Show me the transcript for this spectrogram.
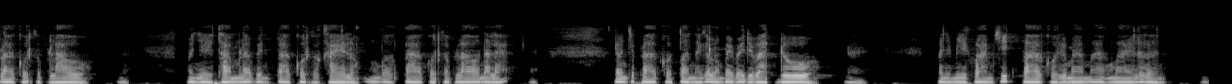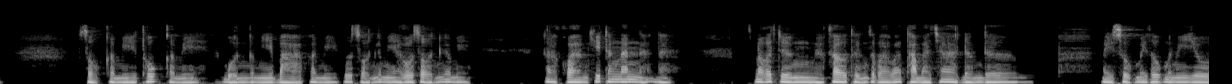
ปรากฏกับเรา มันจะทำแล้วเป็นปรากฏกับใครหรอกเมื่อปรากฏกับเรานั่นแหละเราจะปรากฏตอนไหนก็ลองไปปฏิบัติดูมันจะมีความคิดปรากฏขึ้นมามากมายเหลือเกินสุขก็มีทุกข์ก็มีบุญก็มีบาปก็มีกุศลก็มีอกุศลก็มี ความคิดทั้งนั้นนะนะเราก็จึงเข้าถึงสภาวะธรรมชาติเดิมๆไม่สุขไม่ทุกข์มันมีอยู่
